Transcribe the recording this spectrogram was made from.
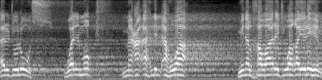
الجلوس والمكث مع أهل الأهواء من الخوارج وغيرهم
